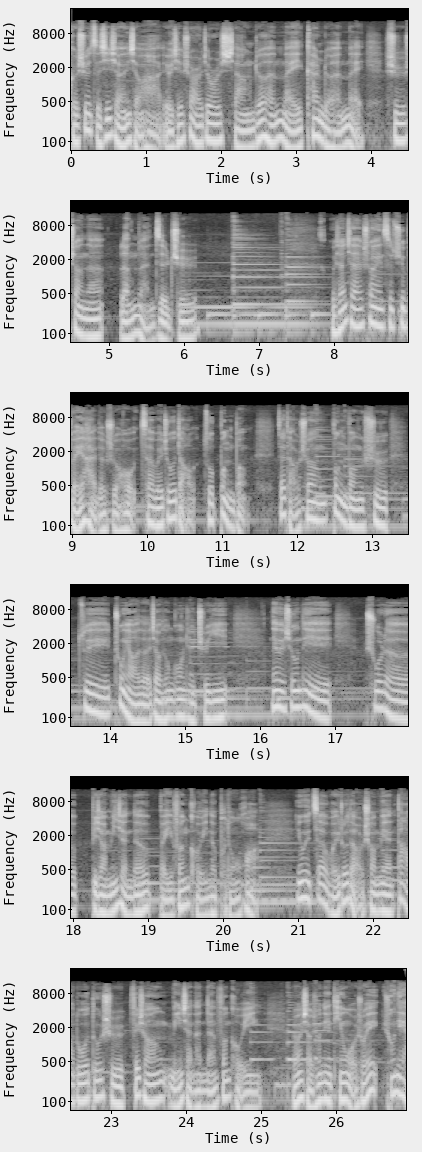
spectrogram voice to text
可是仔细想一想哈、有些事儿就是想着很美，看着很美，事实上呢，冷暖自知。我想起来上一次去北海的时候，在涠洲岛坐蹦蹦，在岛上蹦蹦是最重要的交通工具之一。那位兄弟说着比较明显的北方口音的普通话，因为在涠洲岛上面大多都是非常明显的南方口音。然后小兄弟听我说：“哎，兄弟，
